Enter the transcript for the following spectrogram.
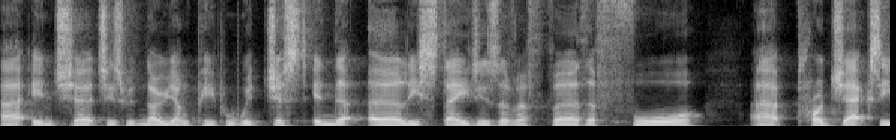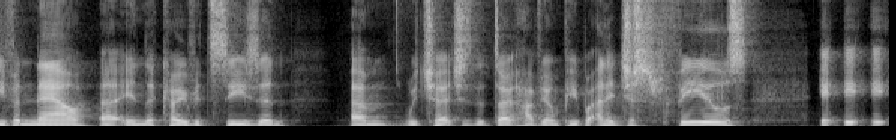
uh, in churches with no young people. We're just in the early stages of a further four uh, projects, even now uh, in the COVID season, um, with churches that don't have young people. And it just feels it, it, it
